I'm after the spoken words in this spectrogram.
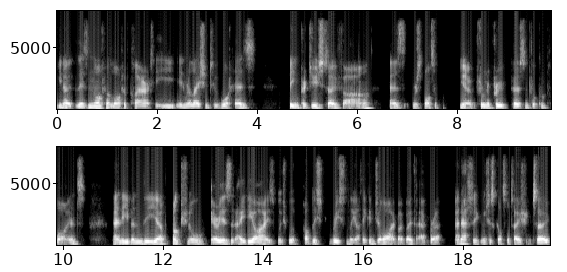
you know, there's not a lot of clarity in relation to what has been produced so far as responsible, you know, for an approved person for compliance, and even the uh, functional areas that ADIs, which were published recently, I think in July by both APRA and ASIC, which is consultation. So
